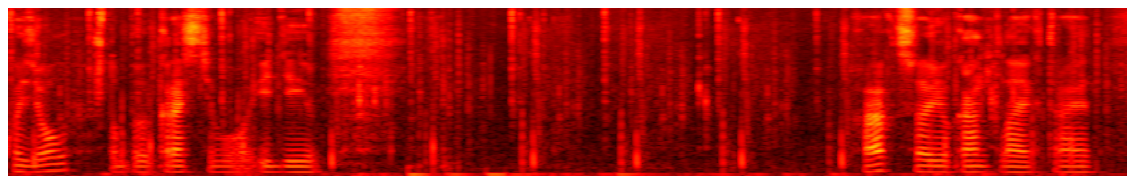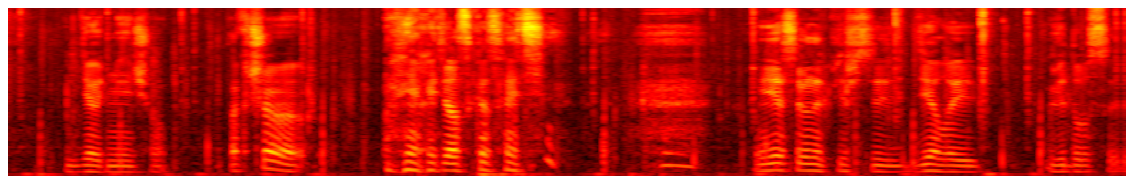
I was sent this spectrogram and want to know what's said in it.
козел, чтобы красть его идею. Hacked, so you can't like try it. Делать мне ничего. Так что я хотел сказать. Если вы напишите, делай видосы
